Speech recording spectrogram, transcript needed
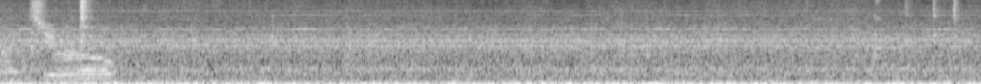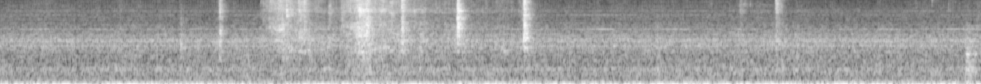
Nine zero. Okay.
